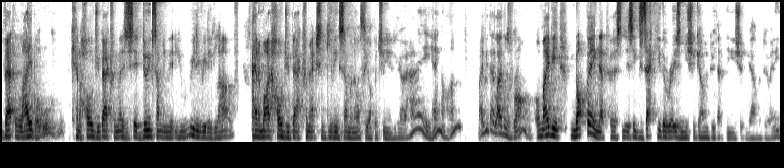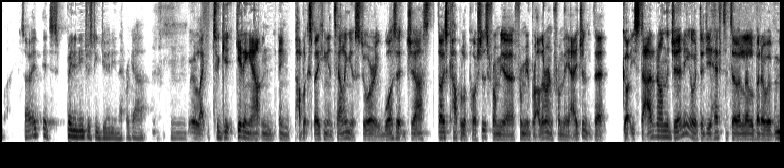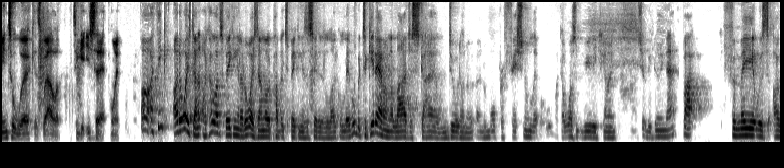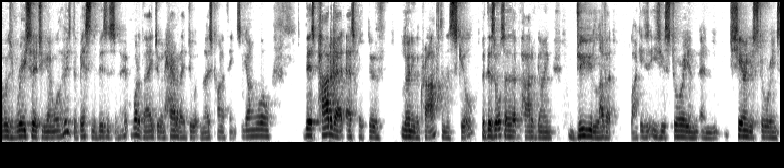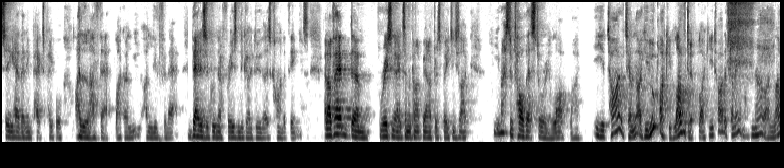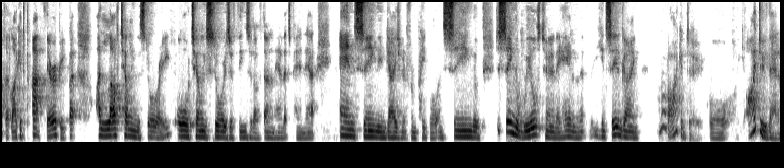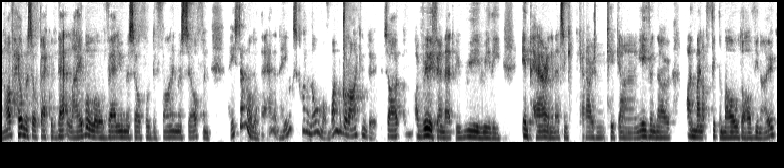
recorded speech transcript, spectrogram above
that label can hold you back from, as you said, doing something that you really, really love. And it might hold you back from actually giving someone else the opportunity to go, hey, hang on, maybe that label's wrong. Or maybe not being that person is exactly the reason you should go and do that thing you shouldn't be able to do anyway. So it, has been an interesting journey in that regard. Mm, like to get getting out and, in public speaking and telling your story, was it just those couple of pushes from your from your brother and from the agent that got you started on the journey, or did you have to do a little bit of mental work as well to get you to that point? Oh, I think I'd always done, like I love speaking and I'd always done a lot of public speaking, as I said, at a local level, but to get out on a larger scale and do it on a, on a more professional level, like I wasn't really going, I should be doing that. But for me, it was, I was researching going, well, who's the best in the business and what do they do and how do they do it and those kind of things. And going, well, there's part of that aspect of learning the craft and the skill, but there's also that part of going, do you love it? Like, is, is your story and, and sharing your story and seeing how that impacts people? I love that. Like, I, I live for that. That is a good enough reason to go do those kind of things. And I've had um, recently, I had someone come up to me after a speech and she's like, You must have told that story a lot. Like, you're tired of telling like you look like you loved it like you're tired of telling it like, no i love it like it's part therapy but i love telling the story or telling stories of things that i've done and how that's panned out and seeing the engagement from people and seeing the just seeing the wheels turn in their head and you can see them going i know what i could do or i do that and i've held myself back with that label or valuing myself or defining myself and he's done all of that and he looks kind of normal. Wonder what i can do. So I, i've really found that to be really really empowering and that's encouraged me to keep going even though i may not fit the mold of you know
